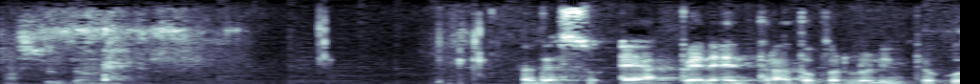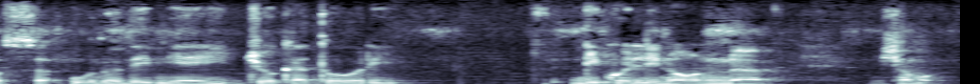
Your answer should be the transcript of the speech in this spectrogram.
Assolutamente. Adesso è appena entrato per l'Olympiacos uno dei miei giocatori di quelli non diciamo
